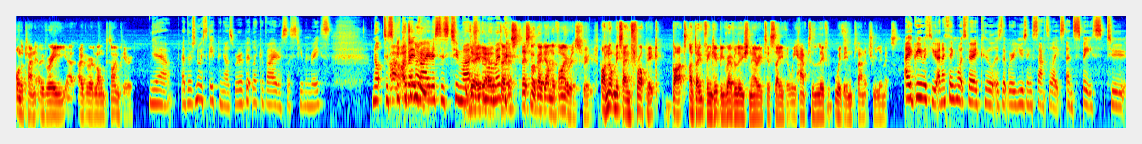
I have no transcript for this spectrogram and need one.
on the planet over a uh, over a long time period. Yeah, uh, there's no escaping us. We're a bit like a virus, this human race not to speak I, I about viruses too much at the yeah, moment. Let's, let's, not go down the virus route. I'm not misanthropic, but I don't think it'd be revolutionary to say that we have to live within planetary limits. I agree with you. And I think what's very cool is that we're using satellites and space to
